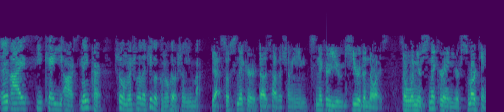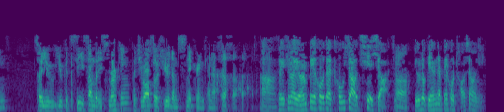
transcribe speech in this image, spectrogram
N I C K E R snicker 是我们说的这个可能会有声音吧？Yeah, so snicker does have a 声音。Snicker, you hear the noise. So when you're snickering, you're smirking. So you you could see somebody smirking, but you also hear them snickering, kind of 呵呵呵。啊，所以听到有人背后在偷笑、窃笑，啊，比如说别人在背后嘲笑你，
